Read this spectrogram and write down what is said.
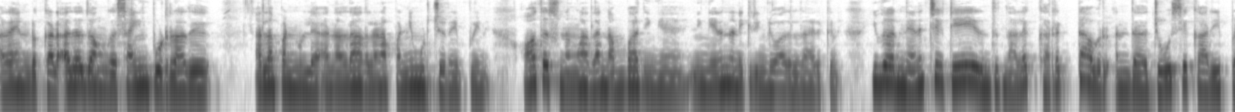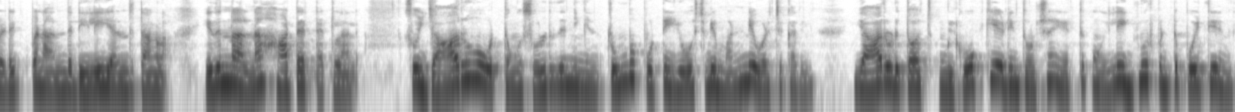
அதான் என்னோடய கடை அதாவது அவங்க சைன் போடுறாரு. அதெல்லாம் பண்ணல அதனால தான் அதெல்லாம் நான் பண்ணி முடிச்சிடுறேன் இப்போன்னு ஆத்தர் சொன்னாங்களா அதெல்லாம் நம்பாதீங்க. நீங்கள் என்ன நினைக்கிறீங்களோ அதில் தான் இருக்குன்னு. இவர் அதை நினச்சிக்கிட்டே இருந்ததுனால கரெக்டாக அவர் அந்த ஜோசியக்காரி ப்ரெடிக்ட் பண்ண அந்த டேலே இறந்துட்டாங்களாம். எதனாலனா ஹார்ட் அட்டாக்னால ஸோ யாரோ ஒருத்தவங்க சொல்கிறது நீங்கள் ரொம்ப போட்டு யோசிச்சுட்டு மண்டே உடச்சிக்காதீங்க. யாரோட தாட்ஸ் உங்களுக்கு ஓகே அப்படின்னு தோணுச்சுன்னா எடுத்துக்கோங்க. இல்லை இக்னோர் பண்ணிட்டு போயிட்டே இருங்க.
